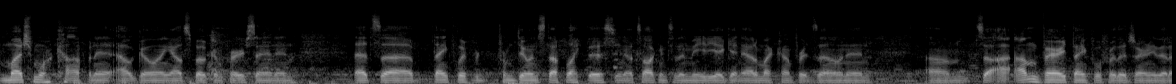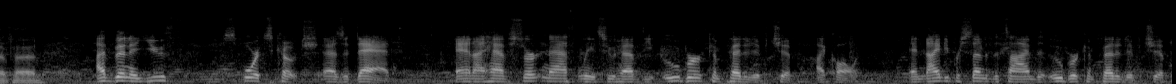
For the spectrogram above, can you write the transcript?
much more confident, outgoing, outspoken person, and that's uh, thankfully for, from doing stuff like this, you know, talking to the media, getting out of my comfort zone, and um, so I, I'm very thankful for the journey that I've had. I've been a youth sports coach as a dad, and I have certain athletes who have the uber competitive chip, I call it and 90% of the time, the uber competitive chip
